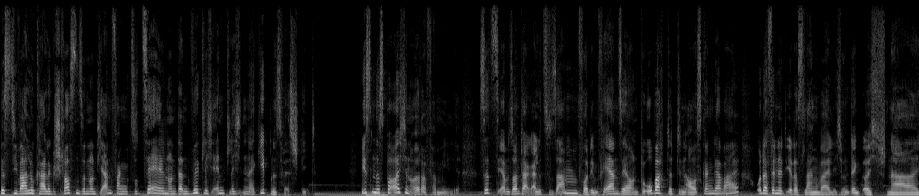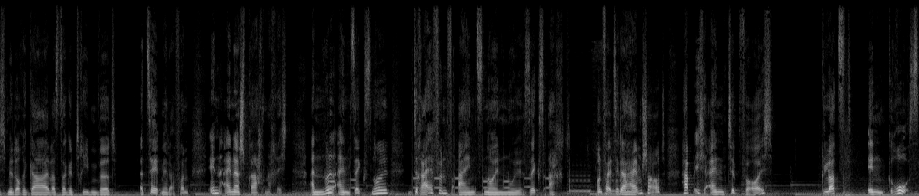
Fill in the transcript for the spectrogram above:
bis die Wahllokale geschlossen sind und die anfangen zu zählen und dann wirklich endlich ein Ergebnis feststeht. Wie ist denn das bei euch in eurer Familie? Sitzt ihr am Sonntag alle zusammen vor dem Fernseher und beobachtet den Ausgang der Wahl? Oder findet ihr das langweilig und denkt euch, schnarch, mir doch egal, was da getrieben wird? Erzählt mir davon in einer Sprachnachricht an 0160 351 9068. Und falls ihr daheim schaut, habe ich einen Tipp für euch. Glotzt in groß.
